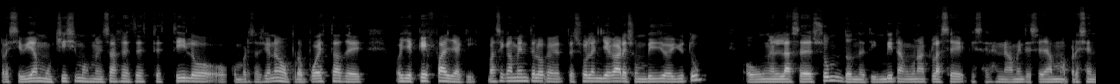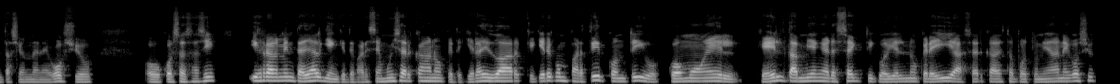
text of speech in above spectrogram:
recibía muchísimos mensajes de este estilo o conversaciones o propuestas de, oye, ¿qué falla aquí? Básicamente lo que te suelen llegar es un vídeo de YouTube o un enlace de Zoom donde te invitan a una clase que generalmente se llama presentación de negocio o cosas así, y realmente hay alguien que te parece muy cercano, que te quiere ayudar, que quiere compartir contigo cómo él, que él también era escéptico y él no creía acerca de esta oportunidad de negocio,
